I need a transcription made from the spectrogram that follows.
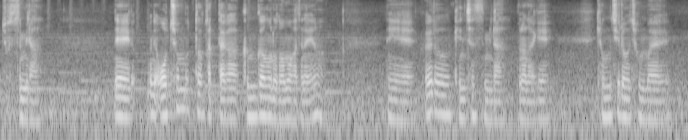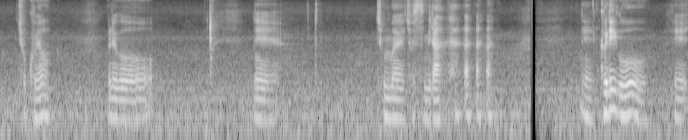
좋습니다. 네, 근데 오천부터 갔다가 금강으로 넘어가잖아요. 네, 그래도 괜찮습니다. 무난하게 경치도 정말 좋고요. 그리고 네, 정말 좋습니다. 네, 그리고 이제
